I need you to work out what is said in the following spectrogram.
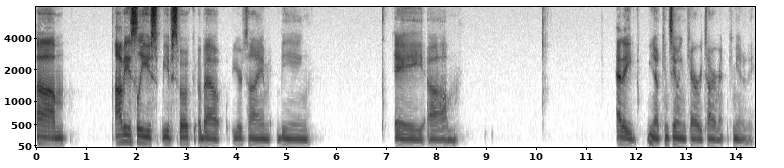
Um, obviously, you you've spoke about your time being a um, at a you know continuing care retirement community.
